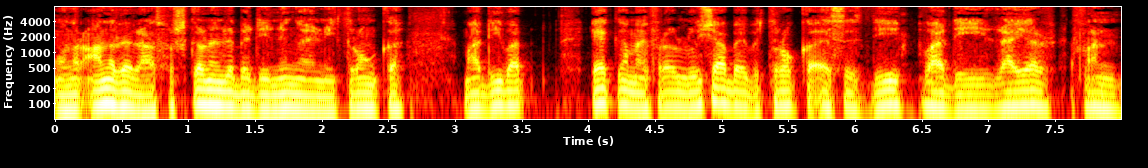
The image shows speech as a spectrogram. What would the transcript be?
Onder andere daar's verskillende bedieninge in die tronke maar die wat ek en my vrou Lucia by betrokke is is die wat die leier van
